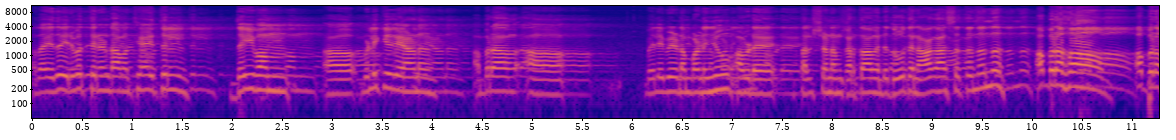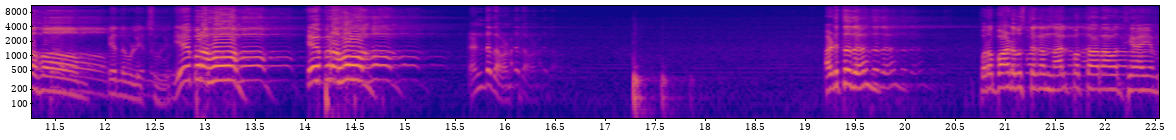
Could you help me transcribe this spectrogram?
അതായത് ഇരുപത്തിരണ്ടാം അധ്യായത്തിൽ ദൈവം വിളിക്കുകയാണ്. അബ്രാ ബലിപീഠം പണിഞ്ഞു. അവിടെ തൽക്ഷണം കർത്താവിന്റെ ദൂതൻ ആകാശത്ത് നിന്ന് അബ്രഹാം അബ്രഹാം എന്ന് വിളിച്ചു. എബ്രഹാം എബ്രഹാം രണ്ട് തവണ. അടുത്തത് പുറപ്പാട് പുസ്തകം നാൽപ്പത്തി ആറാം അധ്യായം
